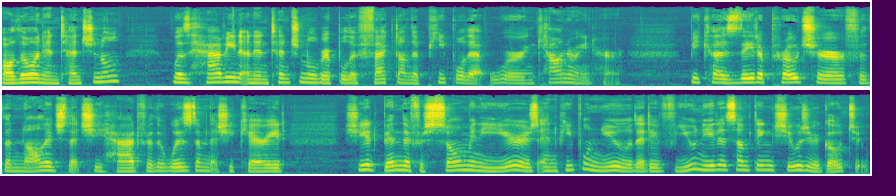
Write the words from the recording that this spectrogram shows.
although unintentional, was having an intentional ripple effect on the people that were encountering her because they'd approach her for the knowledge that she had, for the wisdom that she carried. She had been there for so many years, and people knew that if you needed something, she was your go to.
